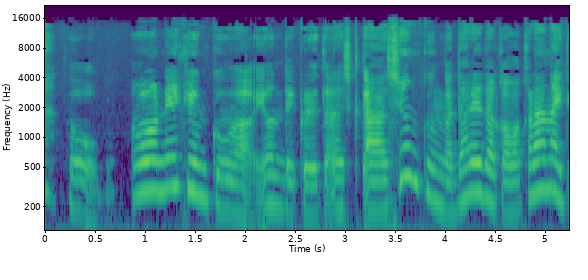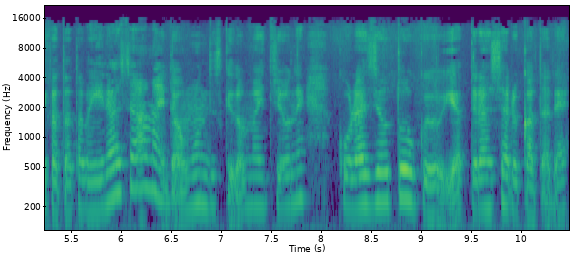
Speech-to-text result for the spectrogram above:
そう。これをねしゅんくんは読んでくれたらしくてあしゅんくんが誰だかわからないって方は多分いらっしゃらないとは思うんですけどまあ一応ねこうラジオトークやってらっしゃる方で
